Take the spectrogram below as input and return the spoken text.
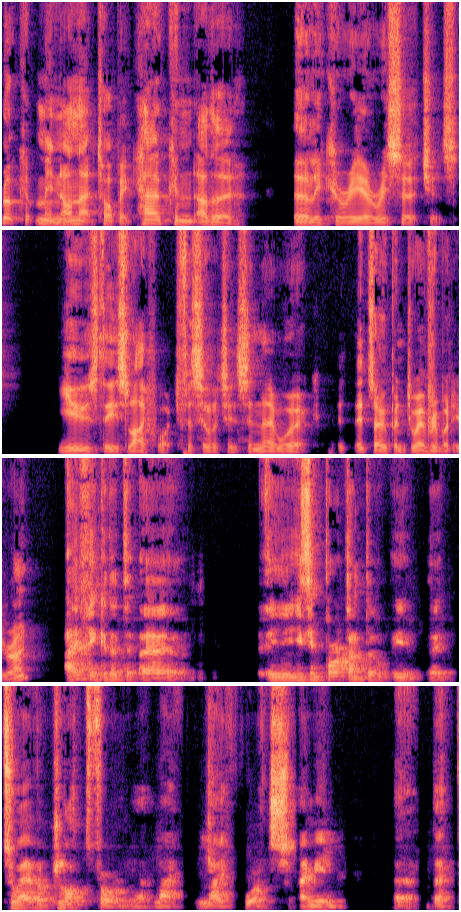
Look, I mean, on that topic, how can other early career researchers use these LifeWatch facilities in their work? It's open to everybody, right? I think that uh, it's important to, to have a platform like Life Watch. I mean, uh, that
